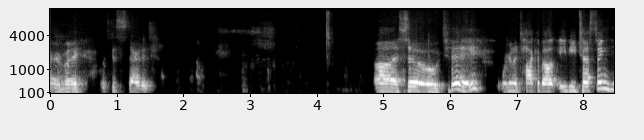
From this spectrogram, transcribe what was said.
everybody, let's get started. Uh, so today we're going to talk about A/B testing,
